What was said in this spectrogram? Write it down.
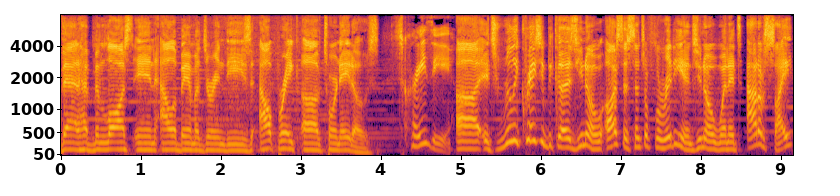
that have been lost in Alabama during these outbreak of tornadoes. It's crazy. Uh, it's really crazy because, you know, us as Central Floridians, you know, when it's out of sight,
